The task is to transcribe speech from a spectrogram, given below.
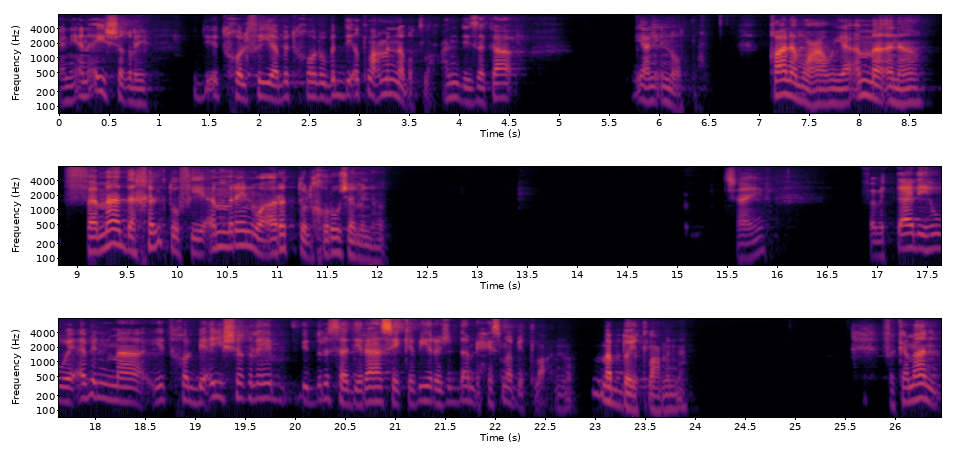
يعني أنا أي شغلة بدي أدخل فيها بدخل وبدي أطلع منها بطلع. عندي ذكاء يعني إنه أطلع. قال معاوية أما أنا فما دخلت في أمر وأردت الخروج منه. شايف؟ فبالتالي هو قبل ما يدخل بأي شغلة بيدرسها دراسة كبيرة جدا بحيث ما بيطلع إنه ما بده يطلع منها. فكمان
